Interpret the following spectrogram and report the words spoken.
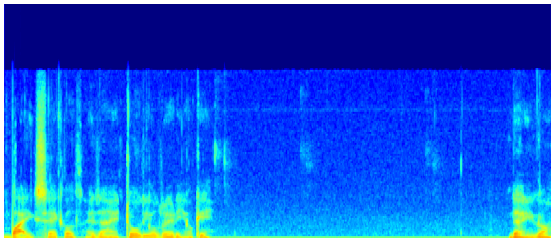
bicycles as I told you already okay? There you go.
